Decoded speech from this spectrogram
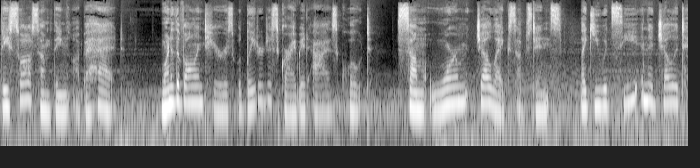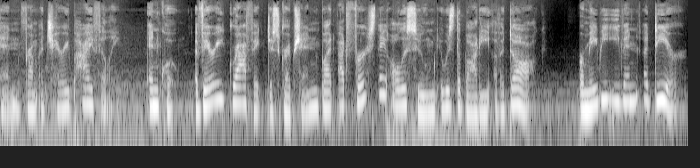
they saw something up ahead. One of the volunteers would later describe it as, quote, some warm gel like substance like you would see in the gelatin from a cherry pie filling. End quote. A very graphic description, but at first they all assumed it was the body of a dog, or maybe even a deer.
